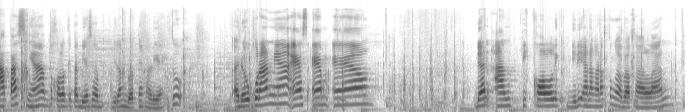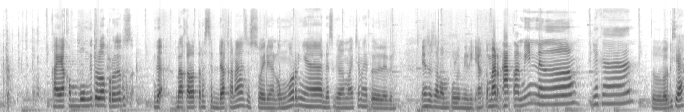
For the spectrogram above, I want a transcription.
atasnya, atau kalau kita biasa bilang dotnya kali ya, itu ada ukurannya S, M, L. dan anti kolik. Jadi anak-anak tuh nggak bakalan kayak kembung gitu loh perutnya tuh nggak bakal tersedak karena sesuai dengan umurnya dan segala macam itu lihat tuh. Ini 180 mili. Yang kemarin akan minum, ya kan? Tuh bagus ya.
